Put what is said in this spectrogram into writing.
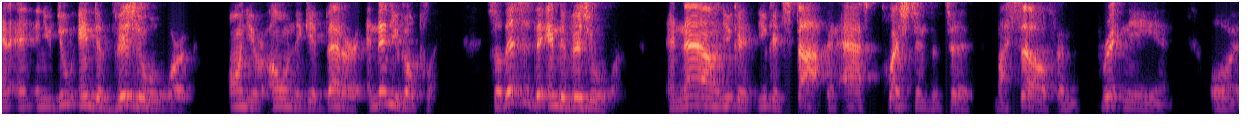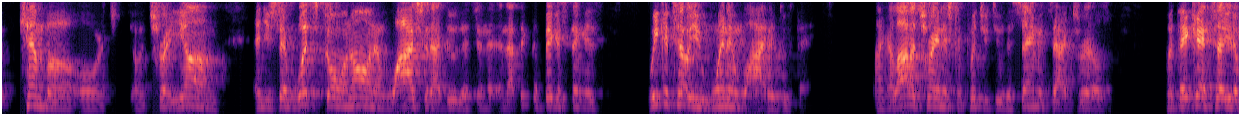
and, and you do individual work on your own to get better, and then you go play. So this is the individual work. And now you can you can stop and ask questions to myself and Brittney and or Kemba or, or Trae Young, and you say, what's going on and why should I do this? And, and I think the biggest thing is we can tell you when and why to do things. Like a lot of trainers can put you through the same exact drills, but they can't tell you the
